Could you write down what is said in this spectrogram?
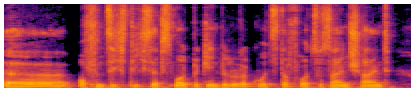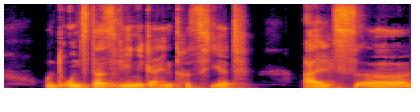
äh, offensichtlich Selbstmord begehen will oder kurz davor zu sein scheint und uns das weniger interessiert als äh,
